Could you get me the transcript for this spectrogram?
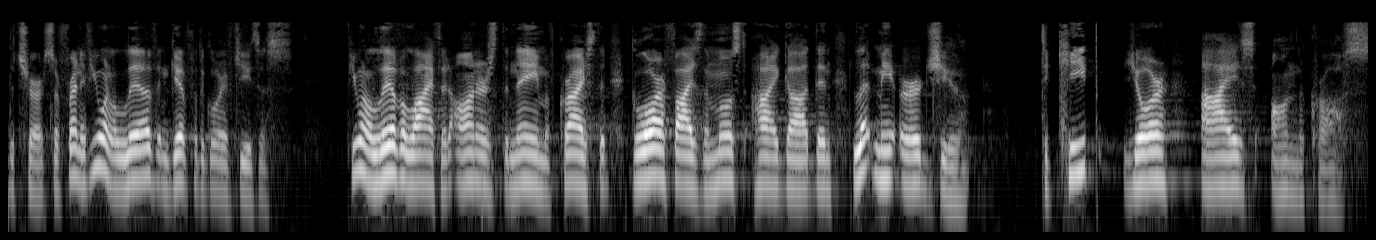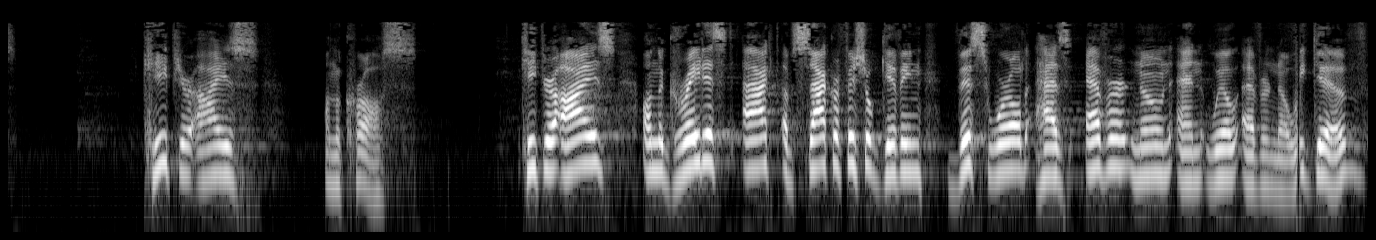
the church. So, friend, if you want to live and give for the glory of Jesus, if you want to live a life that honors the name of Christ, that glorifies the Most High God, then let me urge you to keep your eyes on the cross. Keep your eyes on the cross. Keep your eyes on the greatest act of sacrificial giving this world has ever known and will ever know. We give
